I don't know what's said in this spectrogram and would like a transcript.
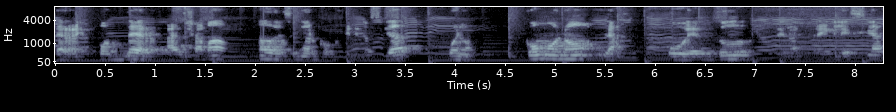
de responder al llamado del Señor con generosidad, bueno, ¿cómo no la juventud de nuestra iglesia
